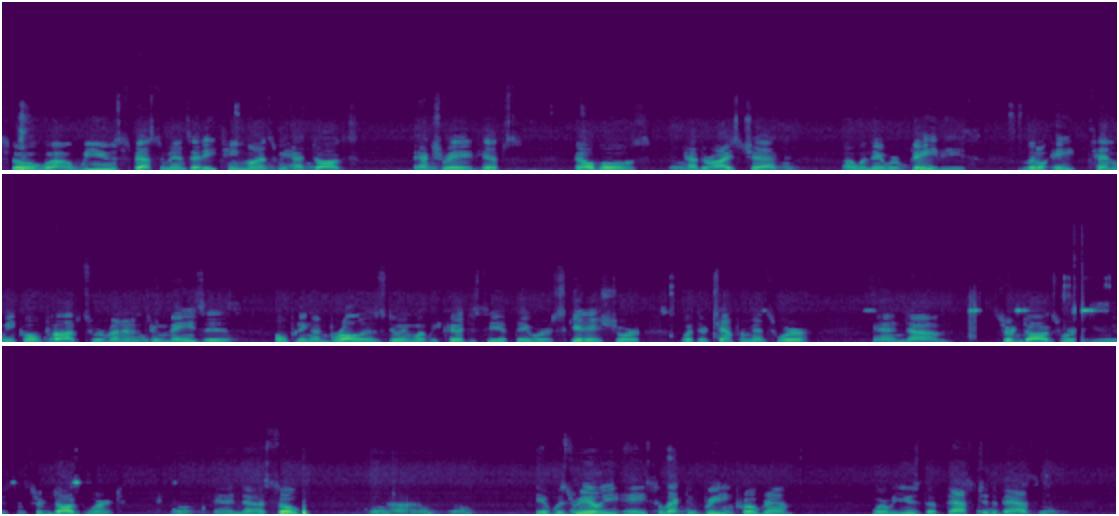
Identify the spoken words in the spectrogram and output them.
So uh, we used specimens at 18 months. We had dogs x-rayed, hips, elbows, had their eyes checked. Uh, when they were babies, little eight, ten week old pups, we were running them through mazes, opening umbrellas, doing what we could to see if they were skittish or what their temperaments were. And um, certain dogs were used and certain dogs weren't. And uh, so uh, it was really a selective breeding program. where we use the best to the best.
